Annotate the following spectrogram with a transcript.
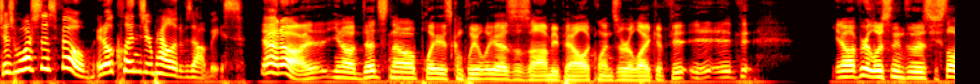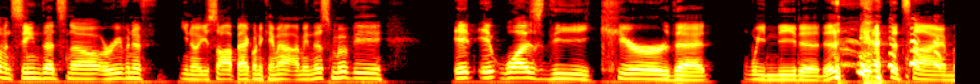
just watch this film. It'll cleanse your palate of zombies. Yeah, no, you know, Dead Snow plays completely as a zombie palate cleanser. Like, if it, if it, you know, if you're listening to this, you still haven't seen Dead Snow, or even if you know you saw it back when it came out. I mean, this movie, it it was the cure that we needed at the time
